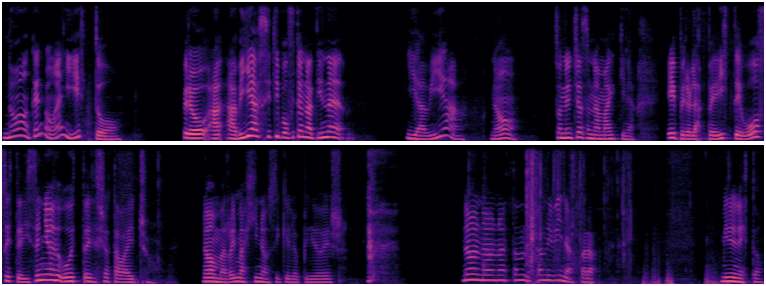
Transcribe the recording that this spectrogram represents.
No, acá no hay esto. Pero ¿ha- había así, tipo, fuiste a una tienda y había. No, son hechas en una máquina. Eh, pero las pediste vos, este diseño o este ya estaba hecho. No, me reimagino sí que lo pidió ella. no, no, no, están, están divinas, para. Miren esto,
